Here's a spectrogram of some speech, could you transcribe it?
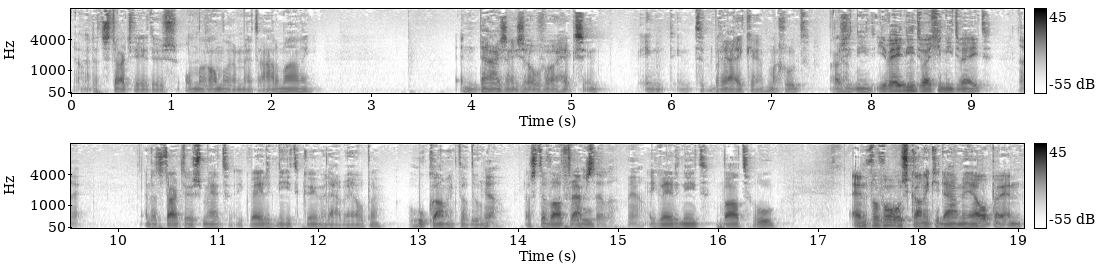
Ja. Nou, dat start weer dus onder andere met ademhaling. En daar zijn zoveel hacks in, in, in te bereiken. Maar goed, als je, het niet, je weet niet wat je niet weet. Nee. En dat start dus met, ik weet het niet, kun je me daarbij helpen? Hoe kan ik dat doen? Ja, Dat is de wat, vraag stellen. Ja. Ik weet het niet, wat, hoe. En vervolgens kan ik je daarmee helpen. En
